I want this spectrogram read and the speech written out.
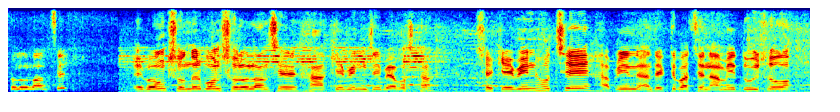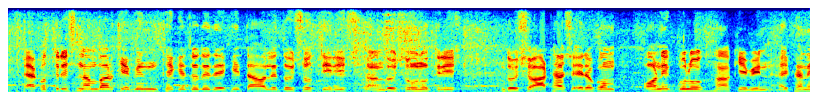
ষোলো লঞ্চের এবং সুন্দরবন ষোলো লঞ্চের কেবিন যে ব্যবস্থা, সে কেবিন হচ্ছে, আপনি দেখতে পাচ্ছেন, আমি দুইশো একত্রিশ নাম্বার কেবিন থেকে যদি দেখি, তাহলে দুইশো তিরিশ দুইশো উনত্রিশ, দুইশো আঠাশ, এরকম অনেকগুলো কেবিন। এখানে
